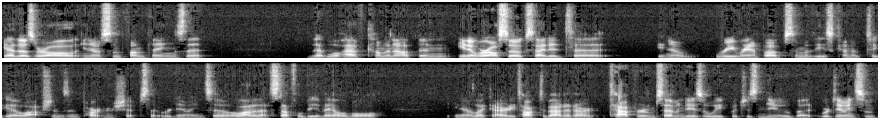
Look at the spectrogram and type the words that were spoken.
yeah, those are all you know some fun things that that we'll have coming up, and you know we're also excited to you know re ramp up some of these kind of to go options and partnerships that we're doing. So a lot of that stuff will be available. You know, like I already talked about at our tap room seven days a week, which is new, but we're doing some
